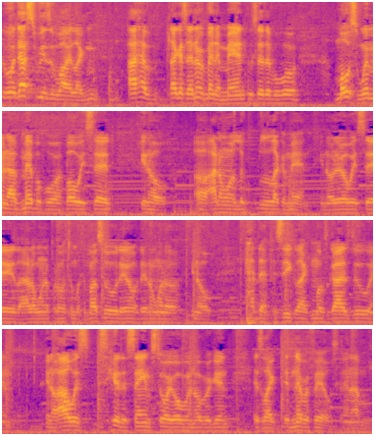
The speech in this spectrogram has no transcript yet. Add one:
well, that's the reason why. Like, I have, like I said, I never met a man who said that before. Most women I've met before have always said, you know, uh, I don't want to look, look like a man. You know, they always say like, I don't want to put on too much muscle. They don't. They don't want to, you know, have that physique like most guys do. And you know, I always hear the same story over and over again. It's like it never fails, and I'm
